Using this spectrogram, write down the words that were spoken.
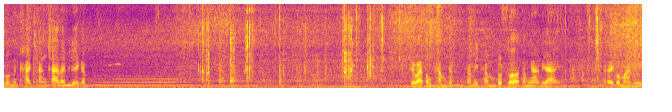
รวมทั้งค่าช่างค่าอะไรไปด้วยครับแต่ว่าต้องทำครับ ถ้าไม่ทำรถก็ทำงานไม่ได้ อะไรประมาณนี้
